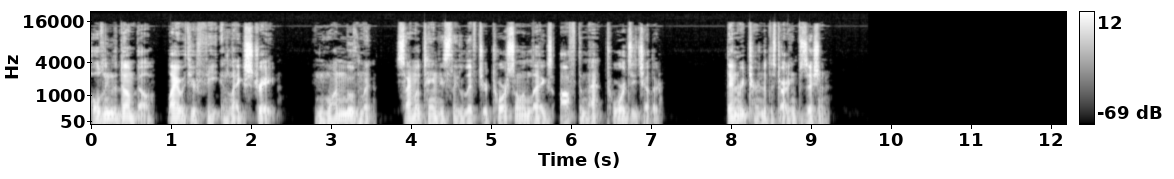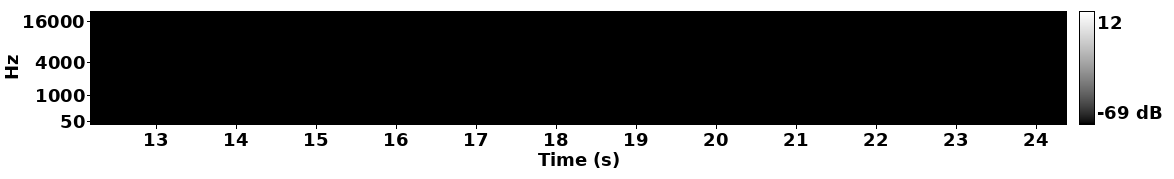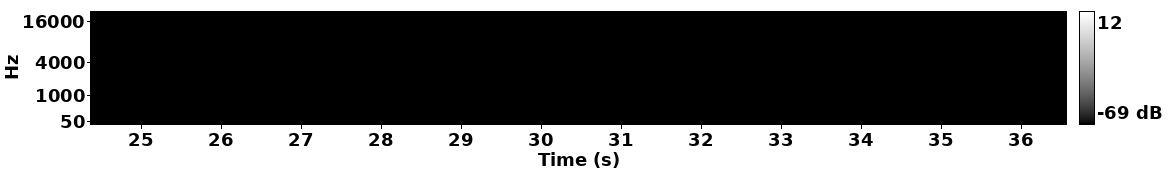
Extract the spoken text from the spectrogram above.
Holding the dumbbell, lie with your feet and legs straight. In one movement, simultaneously lift your torso and legs off the mat towards each other. Then return to the starting position.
